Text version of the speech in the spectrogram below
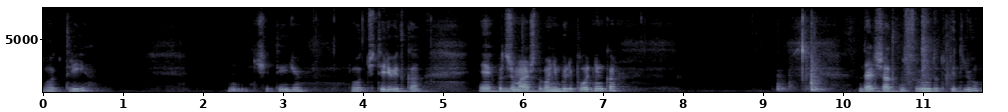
Вот 3, 4, вот 4 витка. Я их поджимаю, чтобы они были плотненько. Дальше откусываю вот эту петлю.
